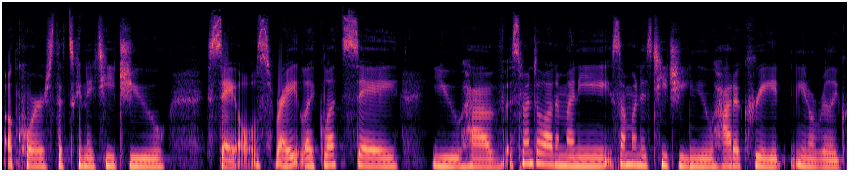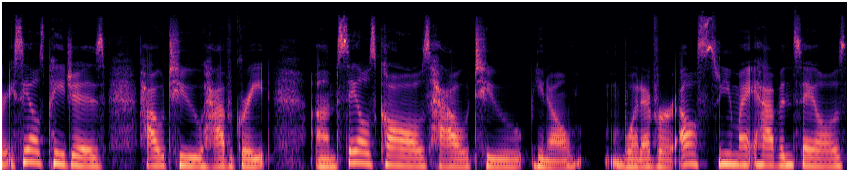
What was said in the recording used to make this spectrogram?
a course that's going to teach you sales, right? Like let's say you have spent a lot of money, someone is teaching you how to create, you know, really great sales pages, how to have great um, sales calls, how to, you know, whatever else you might have in sales.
